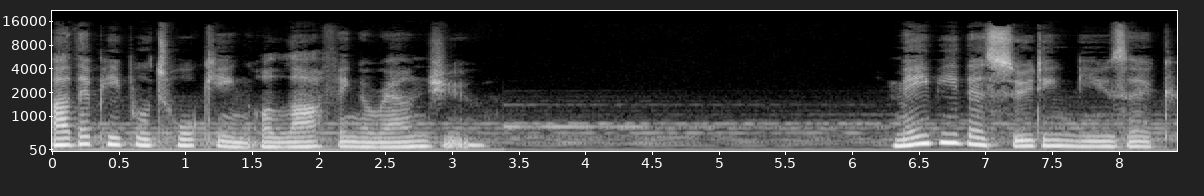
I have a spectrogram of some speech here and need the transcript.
Are there people talking or laughing around you? Maybe there's soothing music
